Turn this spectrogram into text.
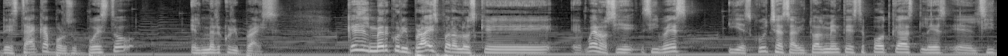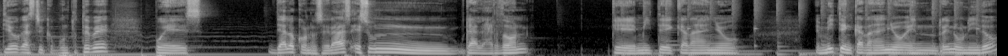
destaca, por supuesto, el Mercury Prize. ¿Qué es el Mercury Prize para los que, eh, bueno, si, si ves y escuchas habitualmente este podcast, lees el sitio gastrico.tv, pues ya lo conocerás. Es un galardón que emite cada año, emiten cada año en Reino Unido,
